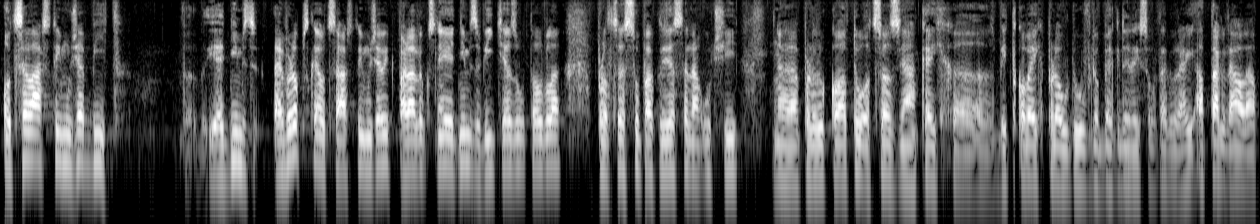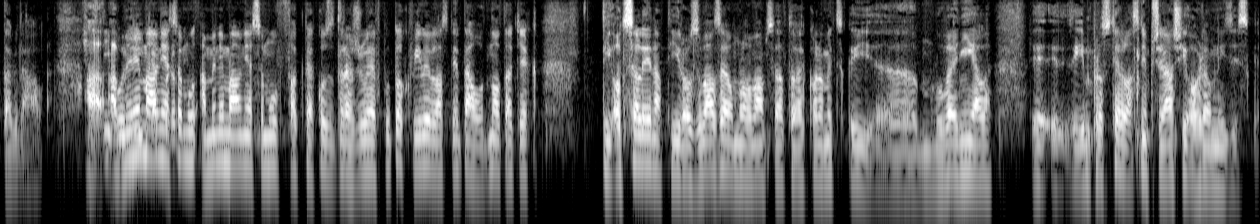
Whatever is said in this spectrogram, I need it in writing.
ocelářství může být jedním z evropského ocelářství může být paradoxně jedním z vítězů tohle procesu, pak, když se naučí eh, produkovat tu ocel z nějakých eh, zbytkových proudů v době, kdy nejsou tak drahý a tak dále a tak dále. A, a, minimálně se mu, a minimálně se mu fakt jako zdražuje v tuto chvíli vlastně ta hodnota těch ty ocely na té rozvaze, omlouvám se za to ekonomické e, mluvení, ale jim prostě vlastně přináší ohromný zisky.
